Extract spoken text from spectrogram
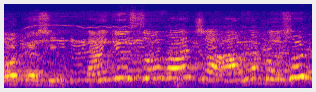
God bless you thank you so much আমরা প্রচণ্ড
